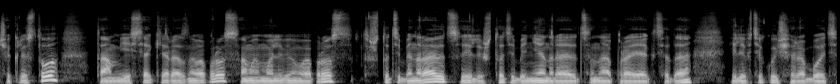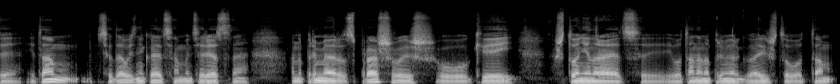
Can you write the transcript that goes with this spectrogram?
чек-листу, там есть всякие разные вопросы. Самый мой любимый вопрос, что тебе нравится или что тебе не нравится на проекте, да, или в текущей работе. И там всегда возникает самое интересное. А, например, спрашиваешь у QA, что не нравится, и вот она, например, говорит, что вот там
